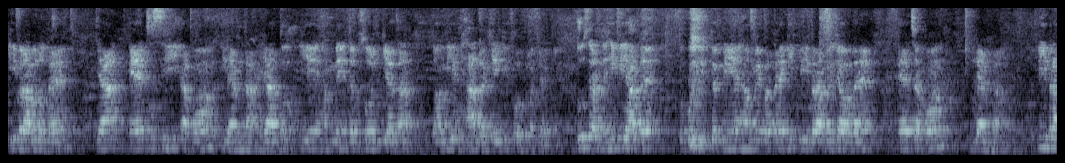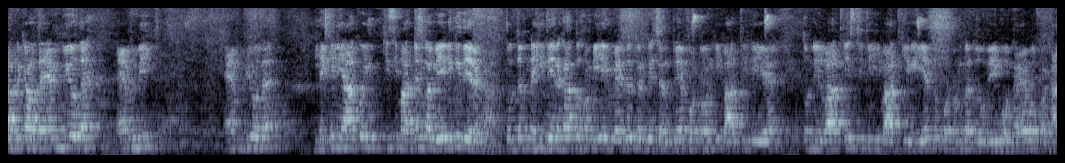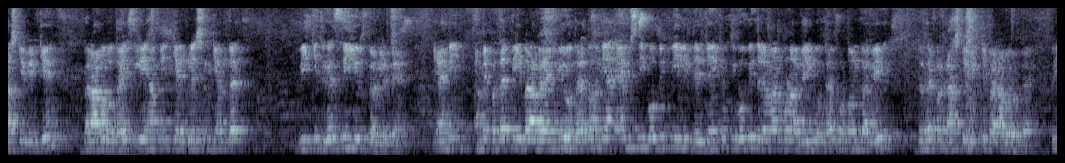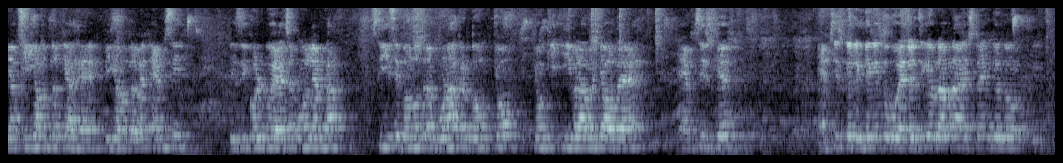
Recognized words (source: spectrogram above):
ई e बराबर होता है क्या? H C upon lambda. या तो ये हमने जब सोल्व किया था तो हम ये ध्यान रखें कि फॉर्मूला क्या है। दूसरा, नहीं भी याद है तो कोई दिक्कत नहीं है। हमें पता है कि पी बराबर क्या होता है? H upon lambda. पी बराबर क्या होता है? एम वी होता है। एम वी एम भी होता है, लेकिन यहाँ कोई किसी माध्यम का वेग नहीं दे रखा। तो जब नहीं दे रखा तो हम ये मेजर करके चलते हैं। फोटोन की बात की गई है तो निर्वात की स्थिति की बात की गई है तो फोटोन का जो वेग होता है, वो प्रकाश के वेग के बराबर होता है। इसलिए हम इन कैलकुलेशन के अंदर वी की जगह सी यूज़ कर लेते हैं। यानी हमें पता है पी बराबर एम वी होता है तो हम यहाँ एम सी को भी पी लिख देते हैं, क्योंकि वो भी द्रव्यमान गुणा वेग होता है। फोटोन का वेग जो है प्रकाश के वेग के बराबर होता है। तो यहाँ P का मतलब क्या है? P का मतलब है M C is equal to H upon lambda C से दोनों तरफ़ गुणा कर दो। क्यों? क्योंकि ई e बराबर क्या होता है? M C square M C square लिख देंगे तो वो एनर्जी के बराबर आइंस्टाइन के जो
